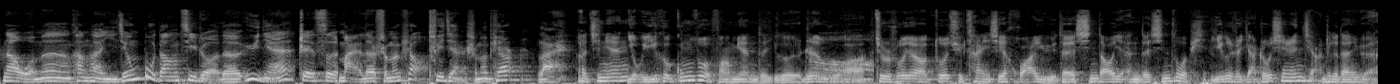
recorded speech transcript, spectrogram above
那我们看看已经不当记者的玉年这次买了什么票，推荐什么片儿来。啊，今天有一个工作方面的一个任务啊，就是说要多去看一些华语的新导演的新作品，一个是亚洲新人奖这个单元。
